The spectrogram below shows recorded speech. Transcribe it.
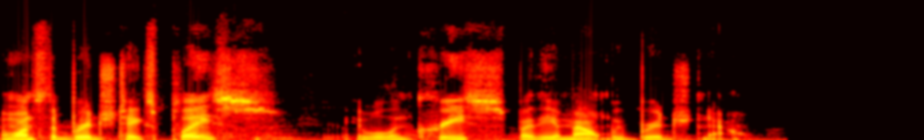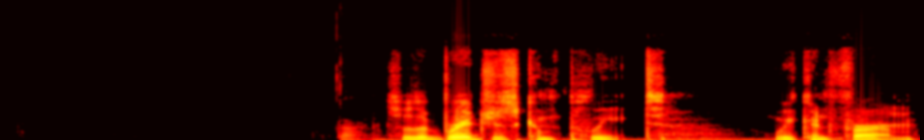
And once the bridge takes place, it will increase by the amount we bridged now. So the bridge is complete. We confirm.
